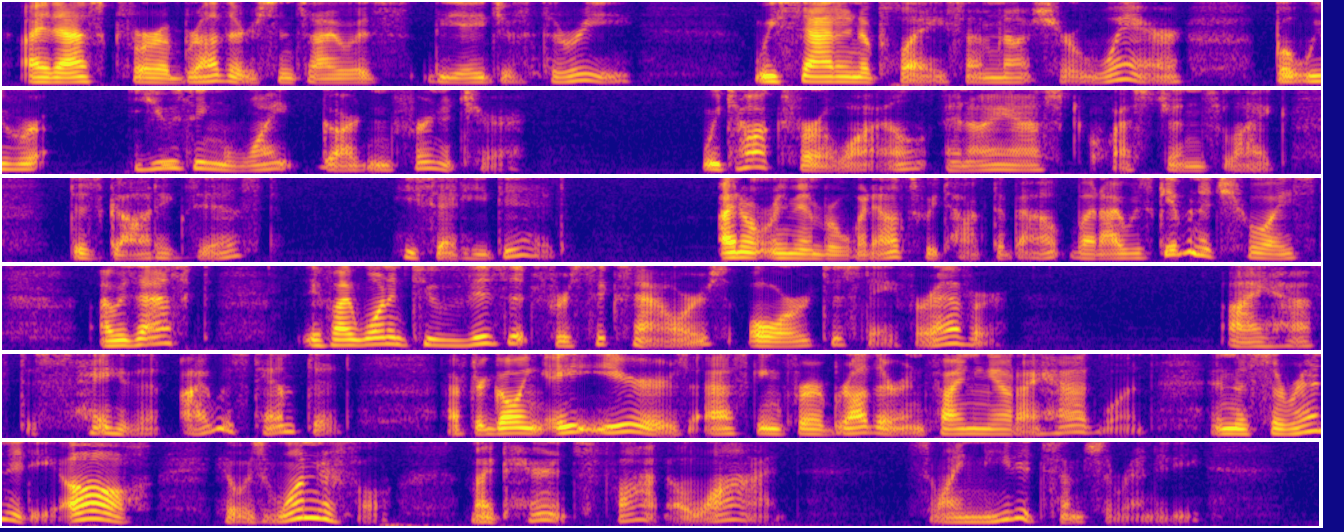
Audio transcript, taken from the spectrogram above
I had asked for a brother since I was the age of three. We sat in a place, I'm not sure where, but we were using white garden furniture. We talked for a while, and I asked questions like, Does God exist? He said he did. I don't remember what else we talked about, but I was given a choice. I was asked if I wanted to visit for six hours or to stay forever. I have to say that I was tempted. After going eight years asking for a brother and finding out I had one, and the serenity, oh, it was wonderful. My parents fought a lot, so I needed some serenity.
